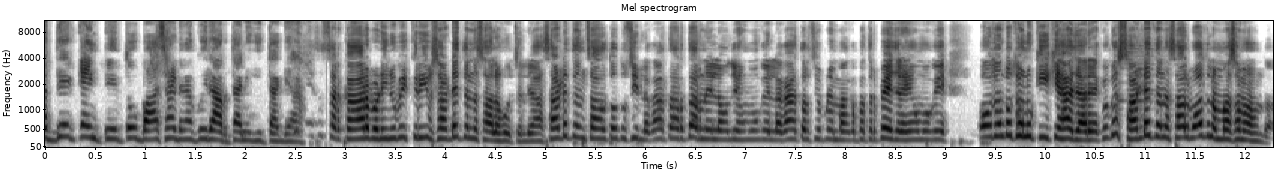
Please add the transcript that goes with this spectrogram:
ਅੱਧੇ ਘੰਟੇ ਤੋਂ ਬਾਅਦ ਸਾਡੇ ਨਾਲ ਕੋਈ ਰਾਬਤਾ ਨਹੀਂ ਕੀਤਾ ਗਿਆ। ਇਸ ਸਰਕਾਰ ਬਣੀ ਨੂੰ ਵੀ ਕਰੀਬ 3.5 ਸਾਲ ਹੋ ਚੱਲਿਆ। 3.5 ਸਾਲ ਤੋਂ ਤੁਸੀਂ ਲਗਾਤਾਰ ਧਰਨੇ ਲਾਉਂਦੇ ਹੋਵੋਗੇ ਲਗਾਤਾਰ ਤੁਸੀਂ ਆਪਣੇ ਮੰਗ ਪੱਤਰ ਭੇਜ ਰਹੇ ਹੋਵੋਗੇ ਉਦੋਂ ਤੋਂ ਤੁਹਾਨੂੰ ਕੀ ਕਿਹਾ ਜਾ ਰਿਹਾ? ਕਿਉਂਕਿ 3.5 ਸਾਲ ਬਹੁਤ ਲੰਮਾ ਸਮਾਂ ਹੁੰਦਾ।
